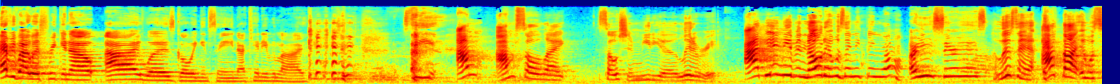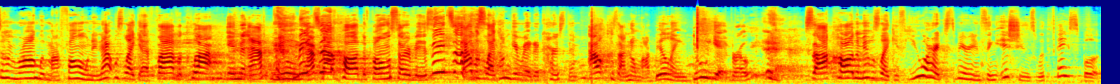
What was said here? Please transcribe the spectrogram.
Everybody was freaking out. I was going insane. I can't even lie. See, I'm I'm so like social media illiterate. I didn't even know there was anything wrong. Are you serious? Listen, I thought it was something wrong with my phone, and that was like at five o'clock in the afternoon Me after too. Called the phone service. Me too. I was like, I'm getting ready to curse them out because I know my bill ain't due yet, bro. So I called them. It was like, if you are experiencing issues with Facebook,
